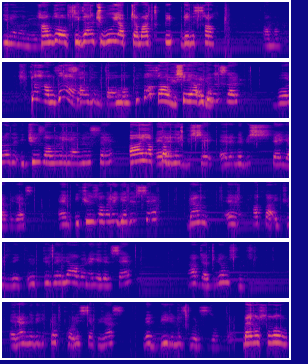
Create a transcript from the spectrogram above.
inanamıyorum. Hamza obsidyen çubuğu yapacağım artık bir, beni sal. Tamam. Ya Hamza Saldım tamam. sal bir şey yapma. Arkadaşlar bu arada 200 abone gelmezse Aa yaptım. Eren'e bir şey Eren'e bir şey yapacağız. Em, 200 abone gelirse ben e, hatta 200 değil 350 abone gelirse ne yapacağız biliyor musunuz? Eren'le birlikte polis yapacağız ve birimiz hırsız olacak. Ben hırsız oldum.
